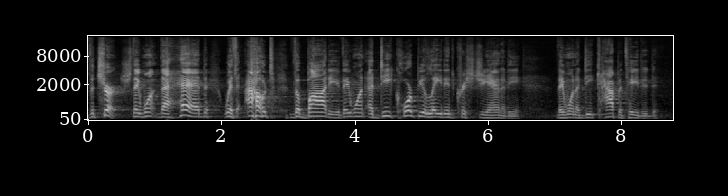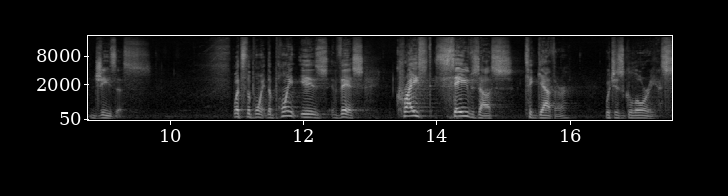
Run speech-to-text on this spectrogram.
the church. They want the head without the body. They want a decorpulated Christianity. They want a decapitated Jesus. What's the point? The point is this Christ saves us together which is glorious.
